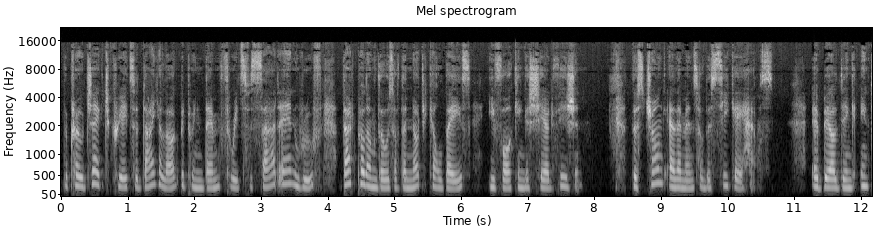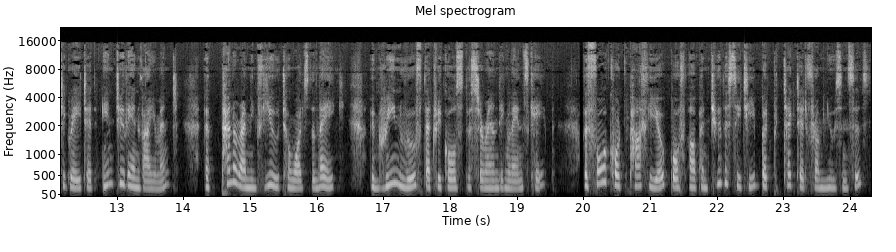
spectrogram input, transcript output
the project creates a dialogue between them through its facade and roof that prolong those of the nautical base, evoking a shared vision. The strong elements of the CK house. A building integrated into the environment, a panoramic view towards the lake, a green roof that recalls the surrounding landscape, The forecourt patio, both open to the city but protected from nuisances,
